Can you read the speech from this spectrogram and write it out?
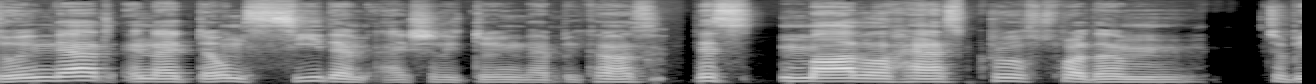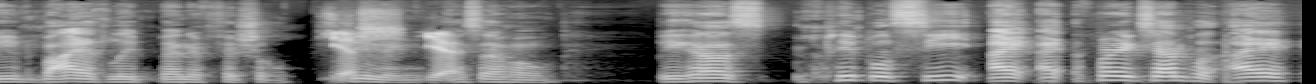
doing that and I don't see them actually doing that because this model has proved for them to be wildly beneficial Yes, streaming yeah. as a whole. Because people see I, I for example, I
